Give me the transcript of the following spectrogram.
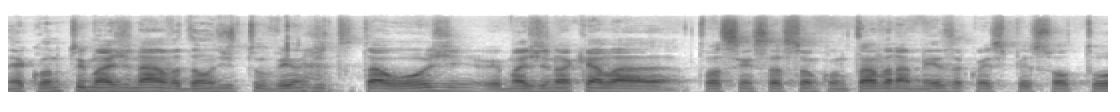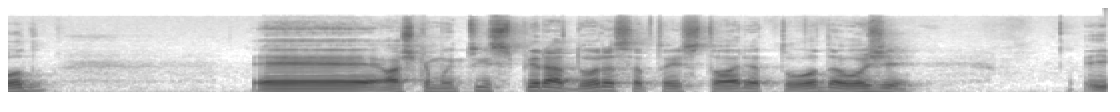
Né? Quando tu imaginava de onde tu veio, onde tu está hoje, eu imagino aquela tua sensação quando estava na mesa com esse pessoal todo. É, eu acho que é muito inspiradora essa tua história toda. Hoje, e,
